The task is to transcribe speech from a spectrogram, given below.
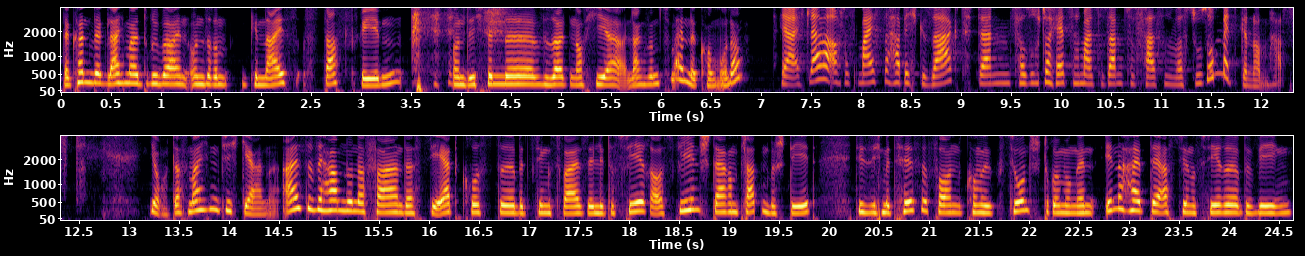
Da können wir gleich mal drüber in unserem Gneis Stuff reden. Und ich finde, wir sollten auch hier langsam zum Ende kommen, oder? Ja, ich glaube auch, das meiste habe ich gesagt. Dann versuch doch jetzt nochmal zusammenzufassen, was du so mitgenommen hast. Ja, das mache ich natürlich gerne. Also wir haben nun erfahren, dass die Erdkruste bzw. Lithosphäre aus vielen starren Platten besteht, die sich mit Hilfe von Konvektionsströmungen innerhalb der Asthenosphäre bewegen.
